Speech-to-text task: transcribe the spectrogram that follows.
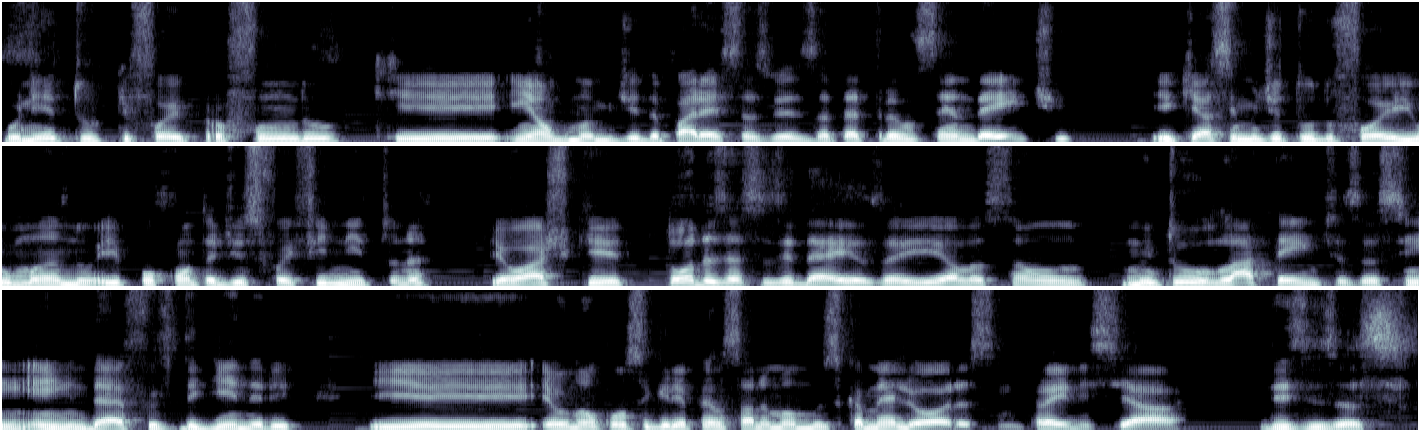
bonito, que foi profundo, que em alguma medida parece às vezes até transcendente e que acima de tudo foi humano e por conta disso foi finito, né? Eu acho que todas essas ideias aí elas são muito latentes assim em Death with Dignity e eu não conseguiria pensar numa música melhor assim para iniciar This Is Us.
